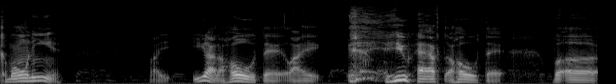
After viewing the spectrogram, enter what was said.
come on in. Like you gotta hold that. Like you have to hold that. But uh,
